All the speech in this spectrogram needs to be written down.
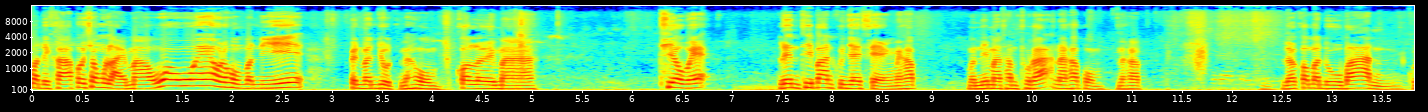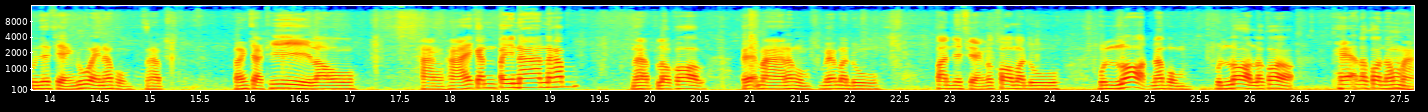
วัสดีครับผู้ช่องไหลมาว้าวแววนะผมวันนี้เป็นวันหยุดนะครับผมก็เลยมาเที่ยวแวะ เล่นที่บ้านคุณยายแสงนะครับ วันนี้มาทำธุระนะครับผมนะครับ แล้วก็มาดูบ้านคุณยายแสงด้วยนะผมนะครับ หลังจากที่เราห่างหายกันไปนานนะครับนะครับ เราก็แวะมานะครับผมแวะมาดูบ้านยายแสงแล้วก็มาดูบุญรอดนะครับผมบุญรอดแล้วก็แพะแล้วก็น้องหมา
